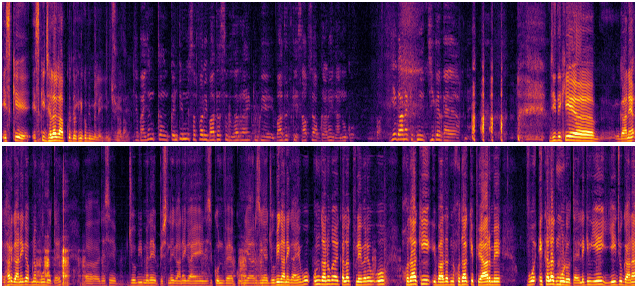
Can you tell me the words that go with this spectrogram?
इसके इसकी झलक आपको देखने को भी मिलेगी इंशाल्लाह। जो भाईजान कंटिन्यू सफ़र इबादत से गुजर रहा है क्योंकि इबादत के हिसाब से आप गा रहे गानों को। ये गाना कितने जी कर गाया है आपने? जी देखिए गाने, हर गाने का अपना मूड होता है। जैसे जो भी मैंने पिछले गाने गाए हैं, जैसे कुन फया कुन या अर्जियाँ जो भी गाने गाए हैं, वो उन गानों का एक अलग फ्लेवर है। वो खुदा की इबादत में, खुदा के प्यार में वो एक अलग मूड होता है। लेकिन ये ये जो गाना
